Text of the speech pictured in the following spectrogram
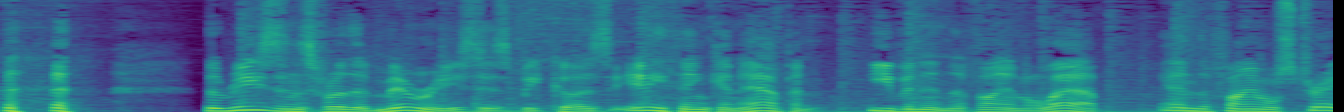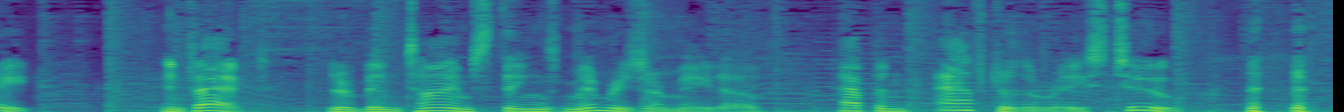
the reasons for the memories is because anything can happen, even in the final lap and the final straight. In fact, there have been times things memories are made of happen after the race, too.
